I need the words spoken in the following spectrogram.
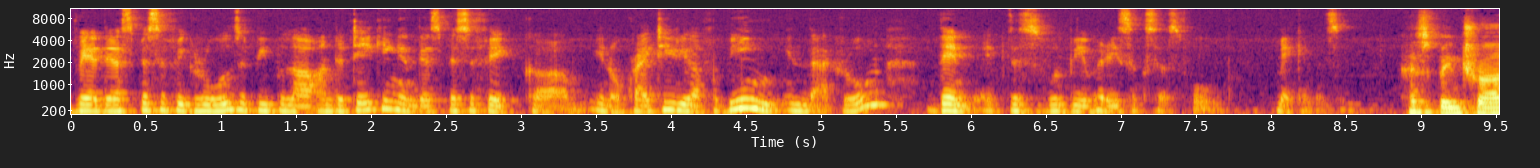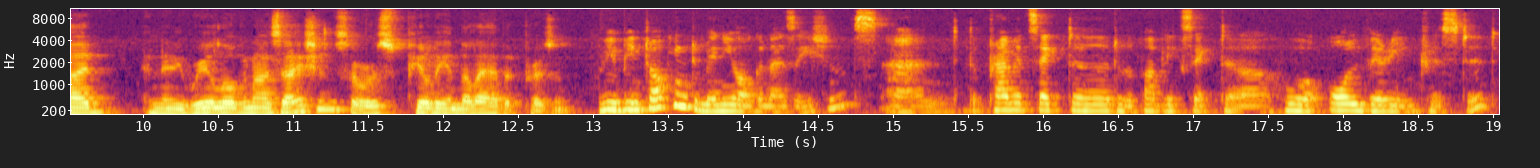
where there are specific roles that people are undertaking and there are specific, um, you know, criteria for being in that role, then it, this would be a very successful mechanism. Has it been tried in any real organisations or is purely in the lab at present? We've been talking to many organizations and the private sector to the public sector who are all very interested.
